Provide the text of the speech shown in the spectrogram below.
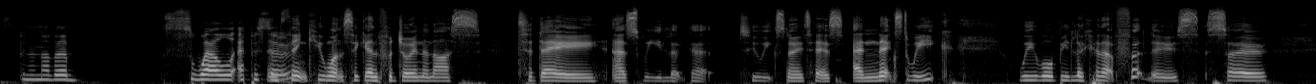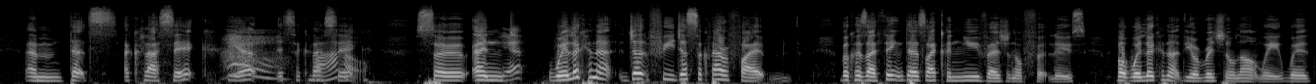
It's been another swell episode. And thank you once again for joining us today as we looked at two weeks' notice. And next week, we will be looking at Footloose. So um, that's a classic. Yep, it's a classic. Wow. So, and Yep. we're looking at, just, for you, just to clarify because I think there's like a new version of Footloose, but we're looking at the original, aren't we? With,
